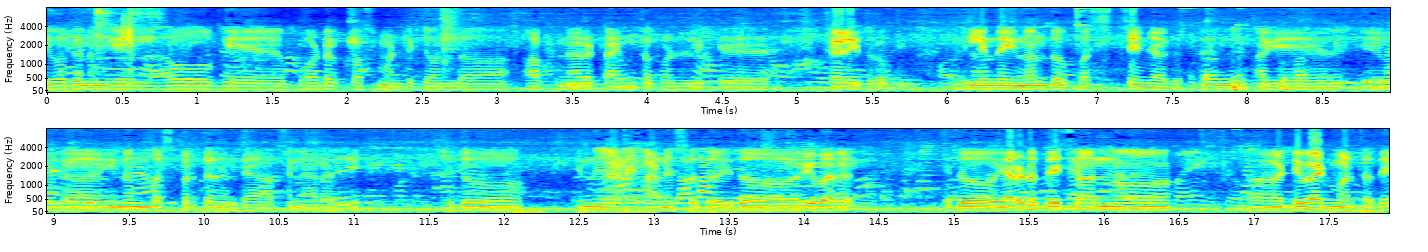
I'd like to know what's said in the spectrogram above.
ಇವಾಗ ನಮಗೆ ಲಾವೋಗೆ ಬಾರ್ಡರ್ ಕ್ರಾಸ್ ಮಾಡಲಿಕ್ಕೆ ಒಂದು ಹಾಫ್ ಆನ್ ಅವರ್ ಟೈಮ್ ತಗೊಳ್ಲಿಕ್ಕೆ ಹೇಳಿದರು. ಇಲ್ಲಿಂದ ಇನ್ನೊಂದು ಬಸ್ ಚೇಂಜ್ ಆಗುತ್ತೆ. ಹಾಗೆ ಇವಾಗ ಇನ್ನೊಂದು ಬಸ್ ಬರ್ತದಂತೆ ಹಾಫ್ ಆನ್ ಅವರಲ್ಲಿ ಇದು ಹಿಂದುಗಡೆ ಕಾಣಿಸೋದು, ಇದು ರಿವರ್ ಇದು ಎರಡು ದೇಶವನ್ನು ಡಿವೈಡ್ ಮಾಡ್ತದೆ.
